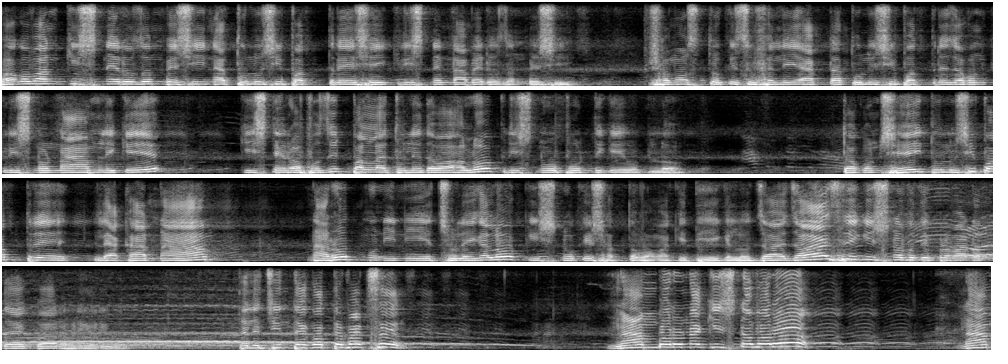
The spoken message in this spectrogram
ভগবান কৃষ্ণের ওজন বেশি না তুলসী পত্রে সেই কৃষ্ণের নামের ওজন বেশি। সমস্ত কিছু ফেলিয়ে একটা তুলসী পত্রে যখন কৃষ্ণ নাম লিখে কৃষ্ণের অপোজিট পাল্লায় তুলে দেওয়া হলো, কৃষ্ণ উপর দিকে উঠল। তখন সেই তুলসী পত্রে লেখা নাম নারদ মুনি নিয়ে চলে গেল, কৃষ্ণকে সত্যভামাকে দিয়ে গেল। জয় জয় শ্রী কৃষ্ণপতি প্রমানন্দ একবার, হরি হরি তাহলে চিন্তা করতে পারছেন? নাম বড় না কৃষ্ণ বড় নাম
